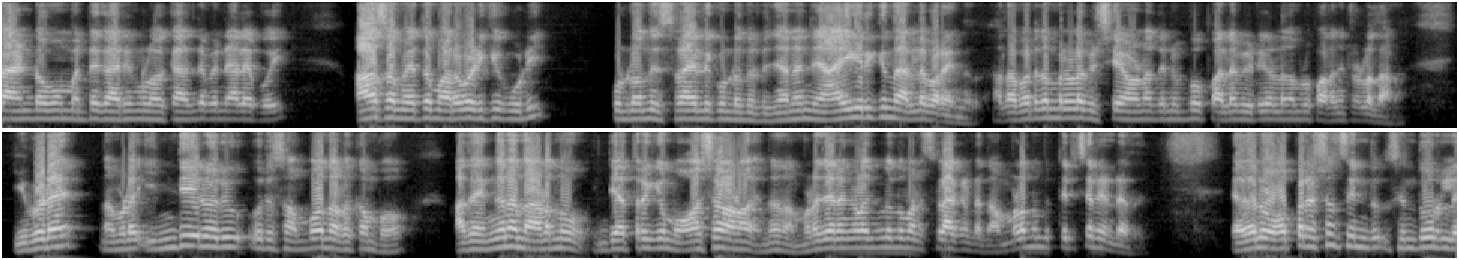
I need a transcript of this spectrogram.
റാൻഡോമും മറ്റു കാര്യങ്ങളും ഒക്കെ അതിന്റെ പിന്നാലെ പോയി. ആ സമയത്ത് മറുപടിക്ക് കൂടി കൊണ്ടുവന്ന് ഇസ്രായേലിൽ കൊണ്ടുവന്നിട്ട് ഞാൻ ന്യായീകരിക്കുന്നതല്ല പറയുന്നത്. അത് അവർ തമ്മിലുള്ള വിഷയമാണ്. അതിനു മുമ്പ് പല വീഡിയോകളിൽ നമ്മൾ പറഞ്ഞിട്ടുള്ളതാണ്. ഇവിടെ നമ്മുടെ ഇന്ത്യയിൽ ഒരു ഒരു സംഭവം നടക്കുമ്പോൾ അതെങ്ങനെ നടന്നു? ഇന്ത്യ അത്രയ്ക്ക് മോശമാണോ എന്ന് നമ്മുടെ ജനങ്ങളെങ്കിലും ഒന്ന് മനസ്സിലാക്കേണ്ടത്. നമ്മളൊന്നും തിരിച്ചറിയേണ്ടത്. ഏതായാലും ഓപ്പറേഷൻ സിന്ധു സിന്ദൂറിൽ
